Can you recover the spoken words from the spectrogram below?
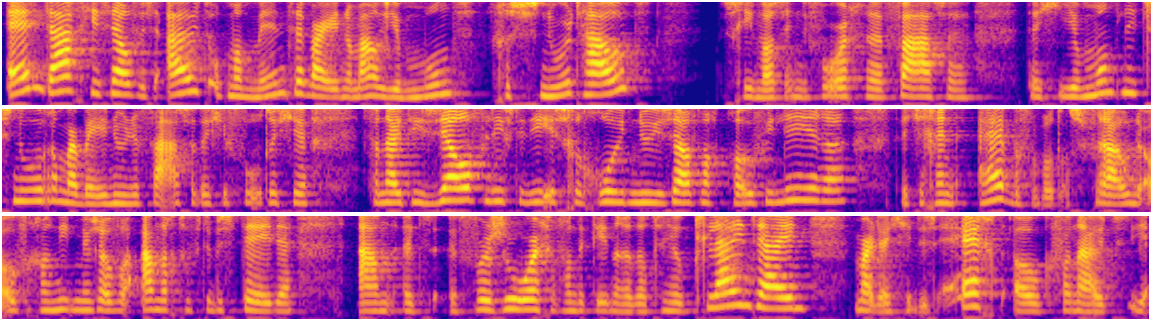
En daag jezelf eens uit op momenten waar je normaal je mond gesnoerd houdt. Misschien was in de vorige fase dat je je mond liet snoeren, maar ben je nu in de fase dat je voelt dat je vanuit die zelfliefde die is gegroeid, nu jezelf mag profileren. Dat je geen, hè, bijvoorbeeld als vrouw in de overgang niet meer zoveel aandacht hoeft te besteden aan het verzorgen van de kinderen dat ze heel klein zijn, maar dat je dus echt ook vanuit je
